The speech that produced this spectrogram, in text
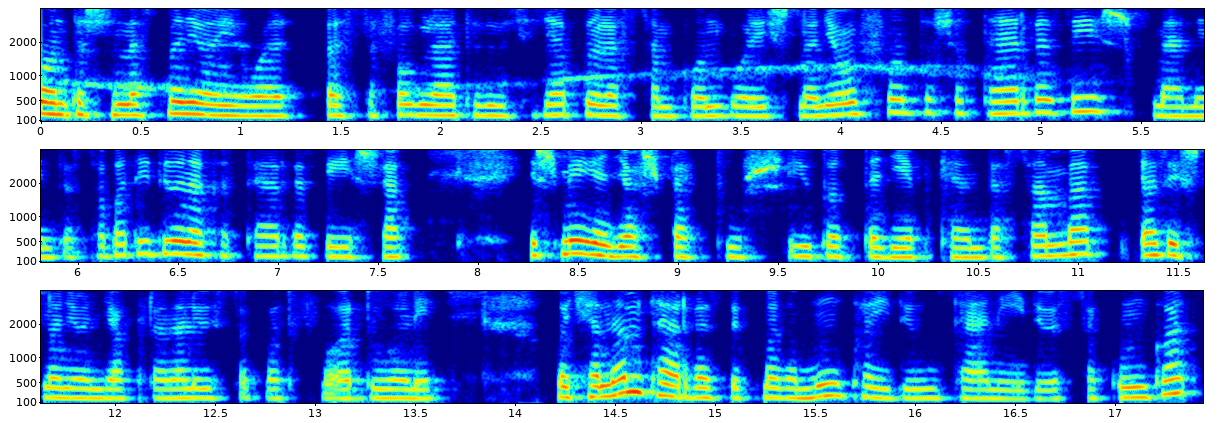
Pontosan ezt nagyon jól összefoglaltad, úgyhogy ebből a szempontból is nagyon fontos a tervezés, mármint a szabadidőnek a tervezése. És még egy aspektus jutott egyébként eszembe, ez is nagyon gyakran elő szokott fordulni, hogyha nem tervezzük meg a munkaidő utáni időszakunkat,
